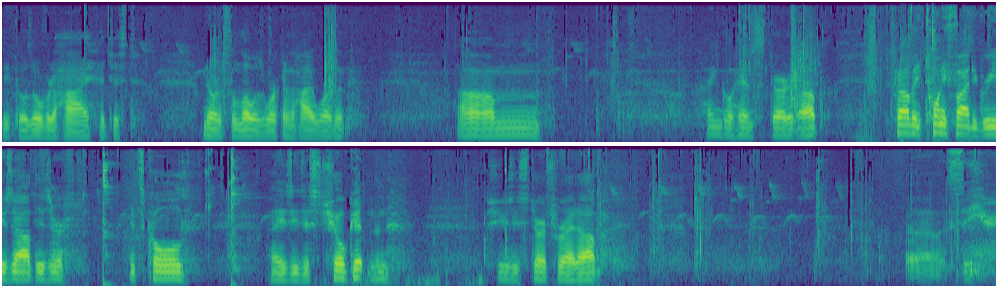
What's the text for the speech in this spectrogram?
it goes over to high. I just noticed the low was working the high wasn't. Um, I can go ahead and start it up probably 25 degrees out. These are, it's cold. I usually just choke it and she usually starts right up. Uh, let's see here.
